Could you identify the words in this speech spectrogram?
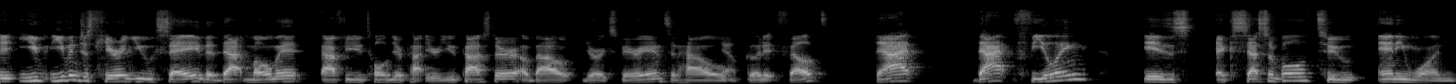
it, you even just hearing you say that that moment after you told your your youth pastor about your experience and how yeah. good it felt that that feeling is accessible to anyone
